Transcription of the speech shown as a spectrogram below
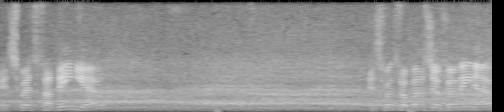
It's with Fabinho. It's with Roberto Firmino.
